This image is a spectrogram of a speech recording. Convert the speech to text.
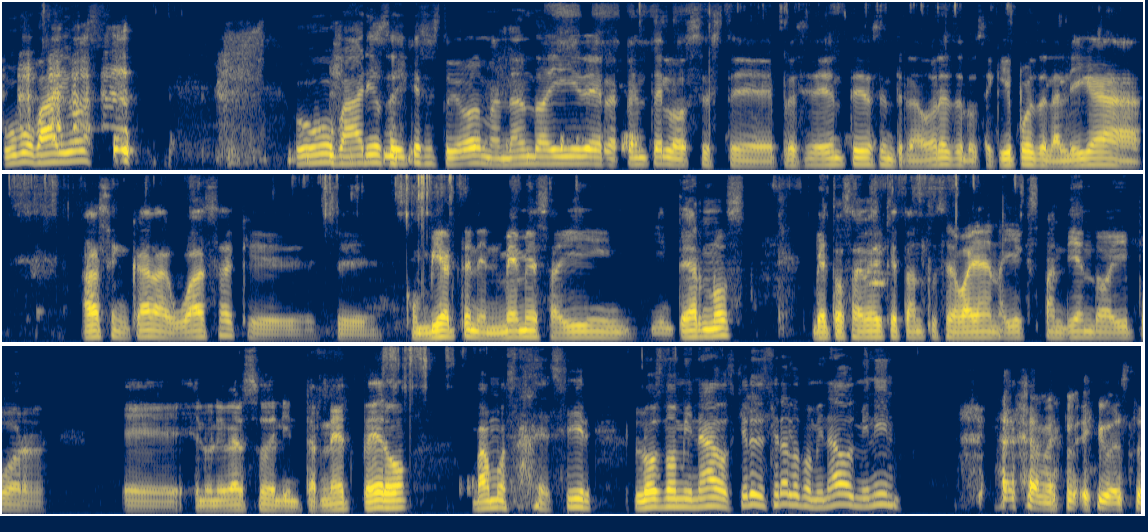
Hubo varios, hubo varios ahí que se estuvieron mandando ahí de repente los este, presidentes, entrenadores de los equipos de la liga hacen cada guasa que se convierten en memes ahí internos. Veto a saber qué tanto se vayan ahí expandiendo ahí por eh, el universo del internet, pero vamos a decir los nominados. ¿Quieres decir a los nominados, Minin? Déjame, le digo, esta,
